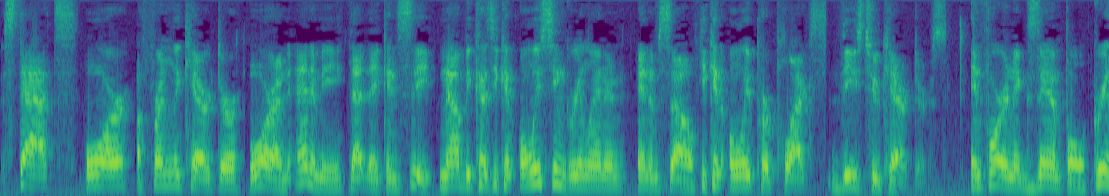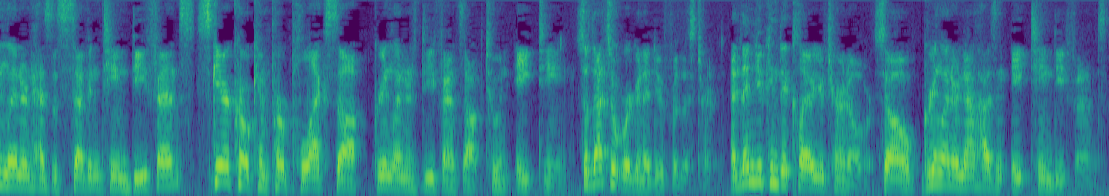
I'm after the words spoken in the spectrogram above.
stats or a friendly character or an enemy that they can see. Now, because he can only see Green Lantern and himself, he can only perplex these two characters. And for an example, Green Lantern has a 17 defense. Scarecrow can perplex up Green Lantern's defense up to an 18. So that's what we're going to do for this turn. And then you can declare your turn over. So Green Lantern now has an 18 defense.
